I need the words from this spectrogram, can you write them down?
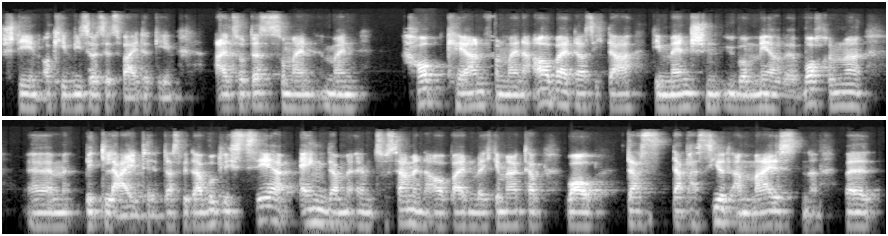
stehen, okay, wie soll es jetzt weitergehen? Also das ist so mein, mein Hauptkern von meiner Arbeit, dass ich da die Menschen über mehrere Wochen ähm, begleite, dass wir da wirklich sehr eng damit, ähm, zusammenarbeiten, weil ich gemerkt habe, wow, das, da passiert am meisten, weil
